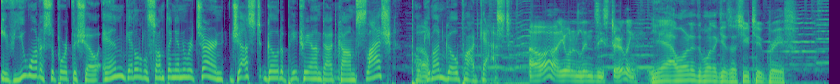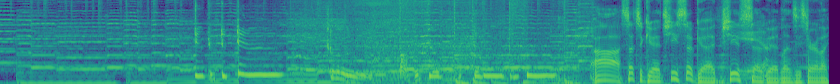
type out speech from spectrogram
If you want to support the show and get a little something in return, just go to patreon.com slash Pokemon Go podcast. Oh, you wanted Lindsey Stirling. Yeah, I wanted the one that gives us YouTube grief. Do, do, do, do. Ah, such a good. She's so good. She is so good, Lindsey Stirling.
